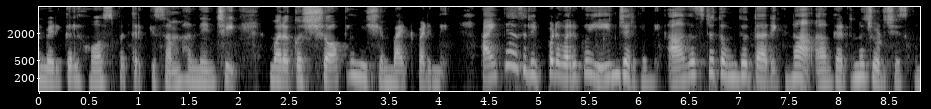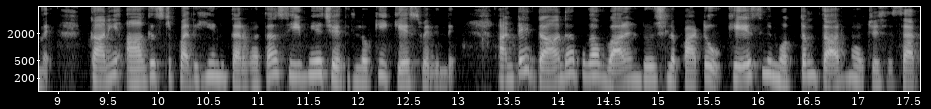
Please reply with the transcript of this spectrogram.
మెడికల్ ఆసుపత్రికి సంబంధించి మరొక షాకింగ్ విషయం బయటపడింది. అయితే అసలు ఇప్పటి వరకు ఏం జరిగింది? ఆగస్టు తొమ్మిదో తారీఖున ఆ ఘటన చోటు చేసుకుంది. కానీ ఆగస్టు పదిహేను తర్వాత సిబిఐ చేతుల్లోకి ఈ కేసు వెళ్ళింది. అంటే దాదాపుగా వారం రోజుల పాటు కేసుని మొత్తం తారుమారు చేసేశారు.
